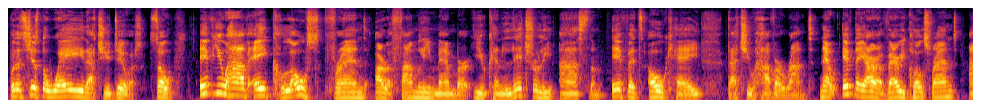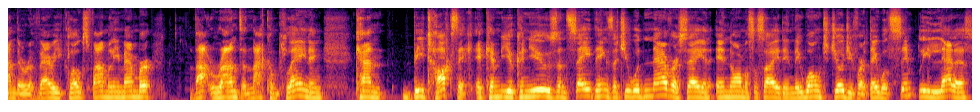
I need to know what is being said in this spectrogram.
But it's just the way that you do it. So if you have a close friend or a family member you can literally ask them if it's okay that you have a rant. Now if they are a very close friend and they're a very close family member that rant and that complaining can be toxic. It can you can use and say things that you would never say in, in normal society and they won't judge you for it. They will simply let it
